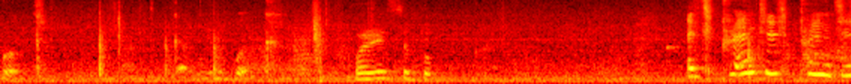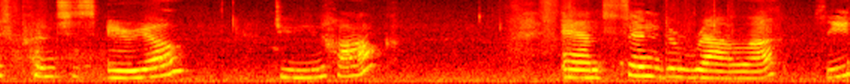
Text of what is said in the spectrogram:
book. Got a new book. What is the book? It's Princess, Princess, Princess Ariel, Gene Hawk, and Cinderella. See?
